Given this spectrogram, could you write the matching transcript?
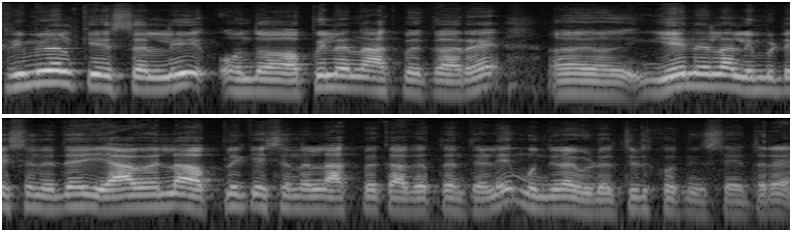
ಕ್ರಿಮಿನಲ್ ಕೇಸಲ್ಲಿ ಒಂದು ಅಪೀಲನ್ನು ಹಾಕ್ಬೇಕಾದ್ರೆ ಏನೆಲ್ಲ ಲಿಮಿಟೇಷನ್ ಇದೆ, ಯಾವೆಲ್ಲ ಅಪ್ಲಿಕೇಶನಲ್ಲಿ ಹಾಕಬೇಕಾಗತ್ತೆ ಅಂತೇಳಿ ಮುಂದಿನ ವಿಡಿಯೋ ತಿಳಿಸ್ಕೊತೀನಿ ಸ್ನೇಹಿತರೆ.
